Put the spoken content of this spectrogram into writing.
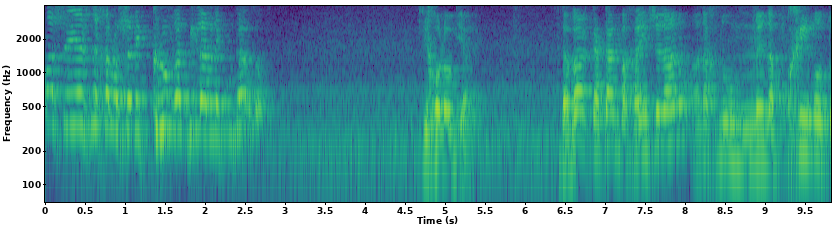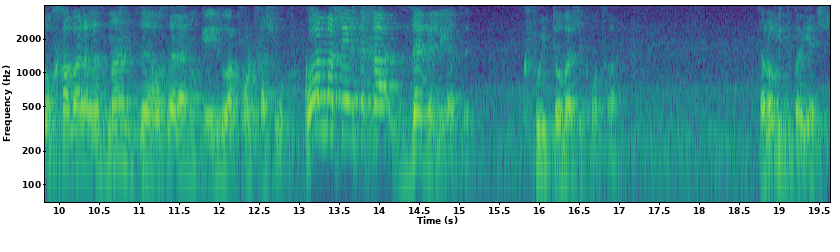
מה שיש לך לא שווה כלום רק בגלל הנקודה הזאת. פסיכולוגיה. דבר קטן בחיים שלנו, אנחנו מנפחים אותו חבל על הזמן, זה עושה לנו כאילו הכל חשוך. כל מה שיש לך, זבל ליד זה. כפוי טובה שכמותך. אתה לא מתבייש?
